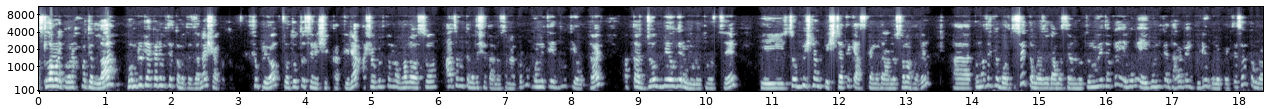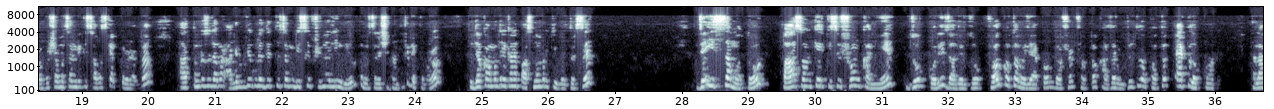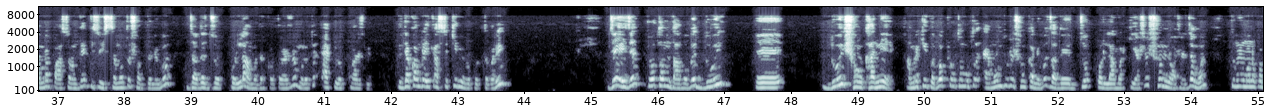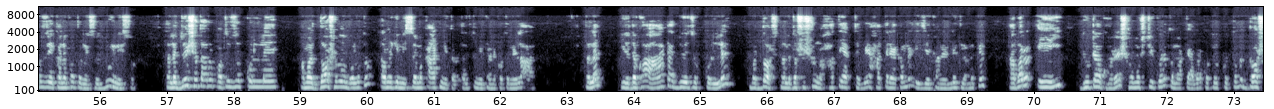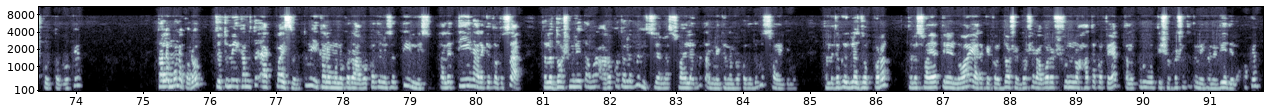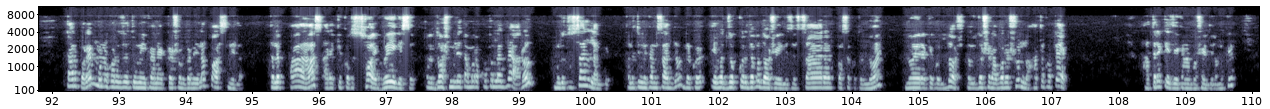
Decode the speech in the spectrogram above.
আসসালামু আলাইকুম রহমতুল্লাহ। Home duty একাডেমিতে তোমাদের জানাই স্বাগত। সুপ্রিয় চতুর্থ শ্রেণির শিক্ষার্থীরা, আশা করি তোমরা ভালো আছো। আজ আমি তোমাদের সাথে আলোচনা করব গণিতের দ্বিতীয় অধ্যায়, অর্থাৎ যোগ বিয়োগের মূলত হচ্ছে এই চব্বিশ নং পৃষ্ঠা থেকে আজকে আমাদের আলোচনা হবে। তোমাদেরকে বলতে চাই, তোমরা যদি আমার চ্যানেল নতুন হয়ে থাকো এবং এই গণিতের ধারাবাহিক ভিডিওগুলো পেতে চাও, তোমরা অবশ্যই আমার চ্যানেলটিকে সাবস্ক্রাইব করে রাখবা। আর তোমরা যদি আমার আগের ভিডিওগুলো দেখতে চাও, আমি ডিসক্রিপশনে লিঙ্ক দিব, তোমরা চ্যানেল সেখান থেকে দেখতে পারো। তো দেখো আমাদের এখানে পাঁচ নম্বর কি বলতেছে? যে ইচ্ছা মতো পাঁচ অঙ্কের কিছু সংখ্যা নিয়ে যোগ করি, যাদের যোগফল কত হবে? যে একক, দশক, শতক, হাজার উচিত লক্ষ অর্থাৎ এক লক্ষ হবে। তাহলে আমরা পাঁচ অঙ্কের কিছু ইচ্ছা মতো শব্দ নেব, যাদের যোগ করলে আমাদের কত আসবে? মূলত এক লক্ষ আসবে। দেখো আমরা এই কাজটা কীভাবে করতে পারি? যে এই যে প্রথম ধাপ হবে দুই দুই সংখ্যা নিয়ে। আমরা কি করব? প্রথমত এমন দুটো সংখ্যা নেব, যাদের যোগ করলে আমার কি আসে? শূন্য আসে। যেমন, তুমি মনে করো যে এখানে কত নিছো দুই নিছো তাহলে দুইয়ের সাথে আরও কত যোগ করলে আমার দশ হবে বলো তো মানে কি নিশ্চয়ই আমাকে আট নিতে হবে? তাহলে তুমি এখানে কত নিলে? আট। তাহলে এই যে দেখো আট আর দুয়ে যোগ করলে আমার দশ তাহলে দশের শূন্য, হাতে এক থাকবে। হাতের এক আমরা এই যে এখানে লিখলাম, ওকে? আবারও এই দুটা ঘরে সমষ্টি করে তোমাকে আবার কত করতে হবে? দশ করতে হবে, ওকে? তাহলে মনে করো যে তুমি এখানে তো এক পাইছো, তুমি এখানে মনে করো আবার কত নিছো? তিন নিছো। তাহলে তিন আর একে কত চার? তাহলে দশ মিনিট আমার আরও কত লাগবে? নিশ্চয়ই আমার ছয় লাগবে, তার মানে এখানে আমরা কত দেবো? ছয় দেবো। তাহলে দেখো এগুলো যোগ করো। তাহলে ছয় আর তিনে নয়, আর এক কত দশ দশের আবার শূন্য হাতে কত এক? তাহলে পূর্ববর্তী সংখ্যার সাথে তুমি এখানে দিয়ে দিলা ওকে তারপরে মনে করো যে তুমি এখানে একটা সংখ্যা নিলা, পাঁচ নিলা। তাহলে পাঁচ আর একে কত ছয় হয়ে গেছে। তাহলে দশ মিনিট আমার কত লাগবে? আরও মূলত চার লাগবে। তাহলে তুমি এখানে চার দাও, দেখো, এবার যোগ করে দেখো দশ হয়ে গেছে। চার আর পাঁচে কত নয়? নয় আর একে কত দশ। তাহলে দশের আবারও শূন্য, হাতে কত এক? হাতে রেখে যে এখানে বসাই দিলাম ওকে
